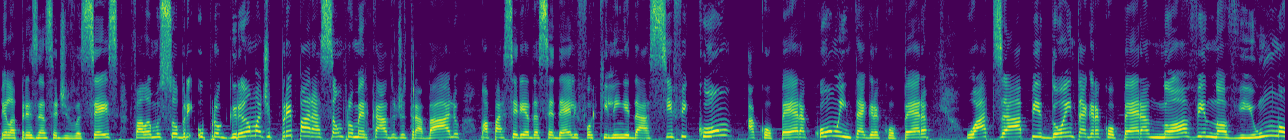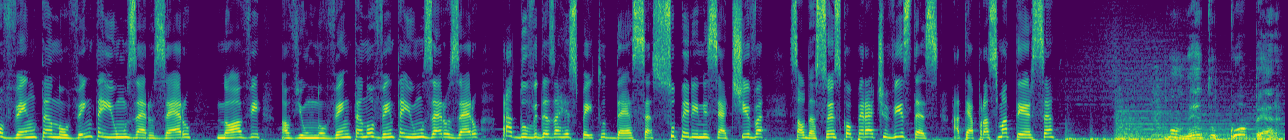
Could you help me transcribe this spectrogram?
pela presença de vocês. Falamos sobre o programa de preparação para o mercado de trabalho, uma parceria da CDL, Forquilinha e da CIF com a Coopera, com o Integra Coopera. WhatsApp do Integra Coopera 99190 9100 99190 9100 para dúvidas a respeito dessa super iniciativa. Saudações cooperativistas. Até a próxima terça. Momento Coopera.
